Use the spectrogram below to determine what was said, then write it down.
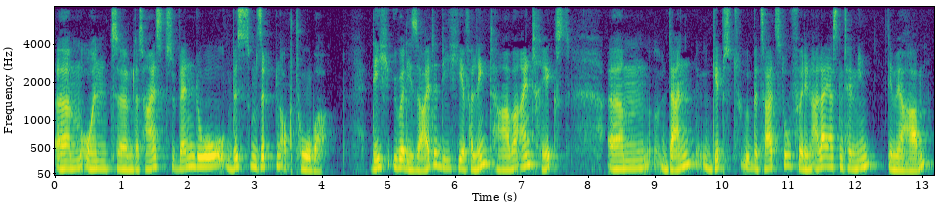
Ähm, und ähm, das heißt, wenn du bis zum 7. Oktober dich über die Seite, die ich hier verlinkt habe, einträgst, ähm, dann gibst, bezahlst du für den allerersten Termin, den wir haben,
